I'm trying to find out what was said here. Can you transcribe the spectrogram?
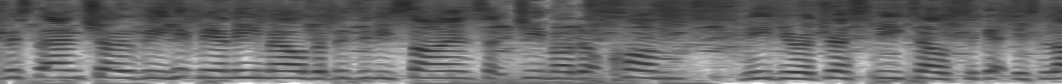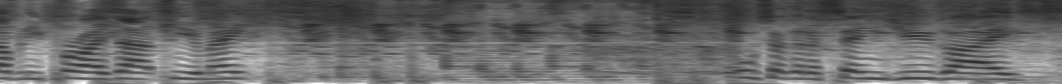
Mr. Anchovy, hit me an email, thebusybscience at gmail.com. Need your address details to get this lovely prize out to you, mate. Also, gonna send you guys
